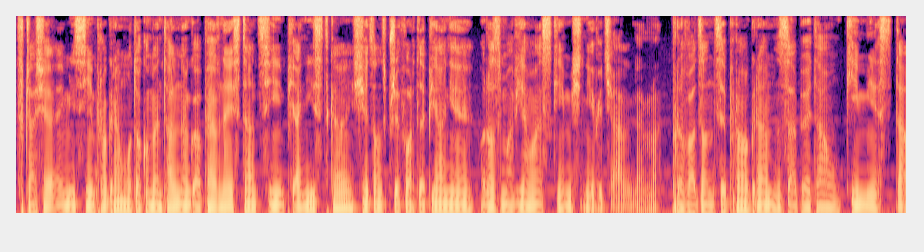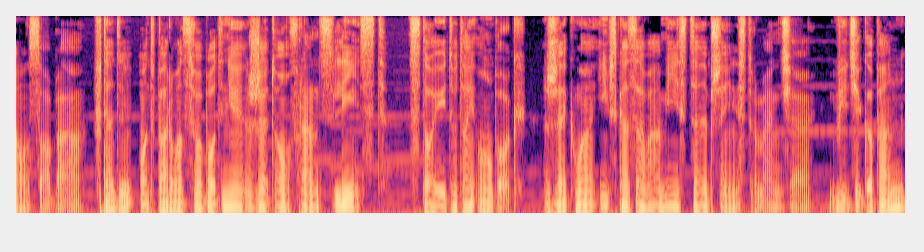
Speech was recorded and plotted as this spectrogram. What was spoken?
W czasie emisji programu dokumentalnego pewnej stacji pianistka, siedząc przy fortepianie, rozmawiała z kimś niewidzialnym. Prowadzący program zapytał, kim jest ta osoba. Wtedy odparła swobodnie, że to Franz Liszt. Stoi tutaj obok, rzekła i wskazała miejsce przy instrumencie. Widzi go pan?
